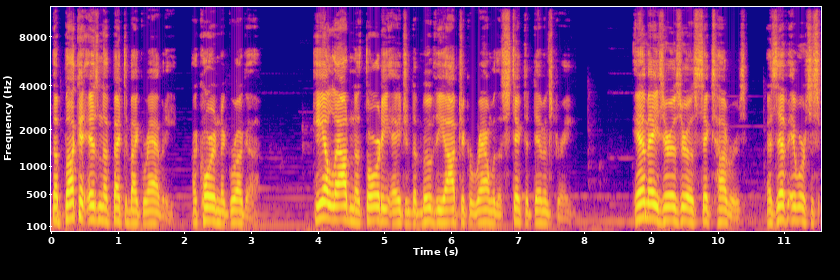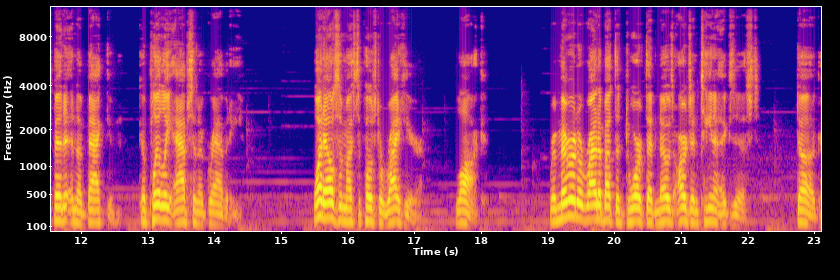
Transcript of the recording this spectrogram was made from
The bucket isn't affected by gravity, according to Grugga. He allowed an Authority agent to move the object around with a stick to demonstrate. MA-006 hovers, as if it were suspended in a vacuum, completely absent of gravity. What else am I supposed to write here? Locke. Remember to write about the dwarf that knows Argentina exists. Doug.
